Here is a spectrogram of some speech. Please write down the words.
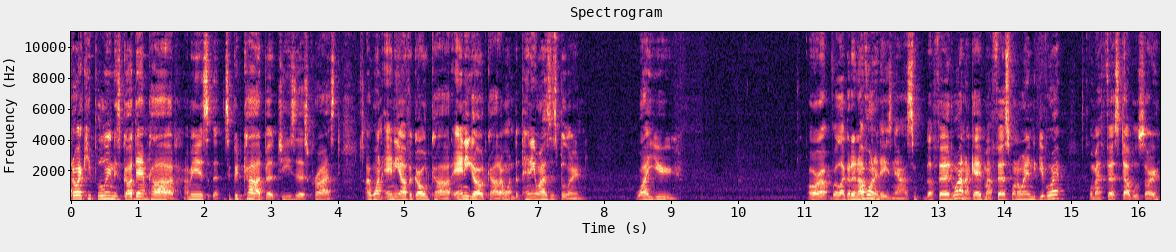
do I keep pulling this goddamn card? I mean, it's, it's a good card, but Jesus Christ. I want any other gold card. Any gold card. I want the Pennywise's balloon. Why you? Alright, well, I got another one of these now. It's the third one. I gave my first one away in the giveaway. Or my first double, sorry.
